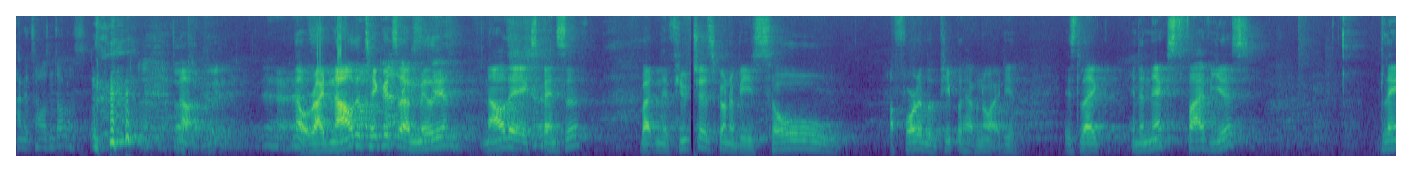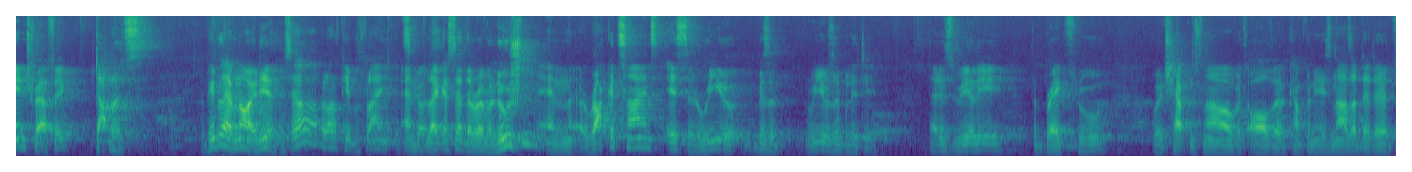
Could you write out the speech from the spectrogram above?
$100,000. no. no, right now the tickets are a million. Now they're expensive, but in the future it's going to be so affordable, people have no idea. It's like in the next five years, plane traffic doubles. people have no idea. They say, oh, a lot of people flying. It's and good. like I said, the revolution in rocket science is the reusability. That is really the breakthrough, which happens now with all the companies. NASA did it,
